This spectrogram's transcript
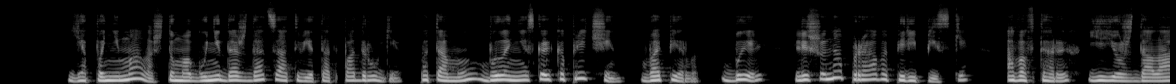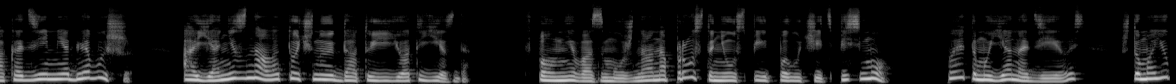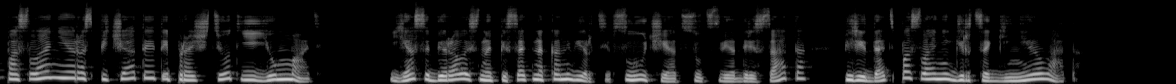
Я понимала, что могу не дождаться ответа от подруги, потому было несколько причин. Во-первых, Бель лишена права переписки, а во-вторых, ее ждала Академия для высших, а я не знала точную дату ее отъезда. Вполне возможно, она просто не успеет получить письмо. Поэтому я надеялась, что мое послание распечатает и прочтет ее мать. Я собиралась написать на конверте в случае отсутствия адресата передать послание герцогине Элата.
